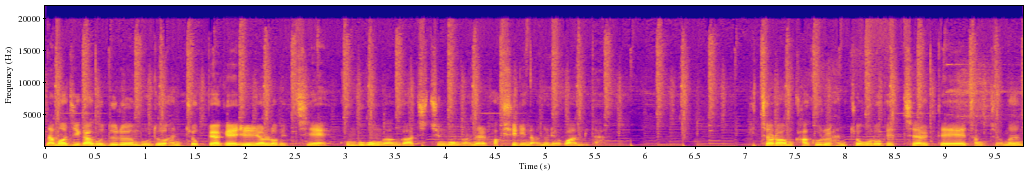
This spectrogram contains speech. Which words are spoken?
나머지 가구들은 모두 한쪽 벽에 일렬로 배치해 공부 공간과 취침 공간을 확실히 나누려고 합니다. 이처럼 가구를 한쪽으로 배치할 때의 장점은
